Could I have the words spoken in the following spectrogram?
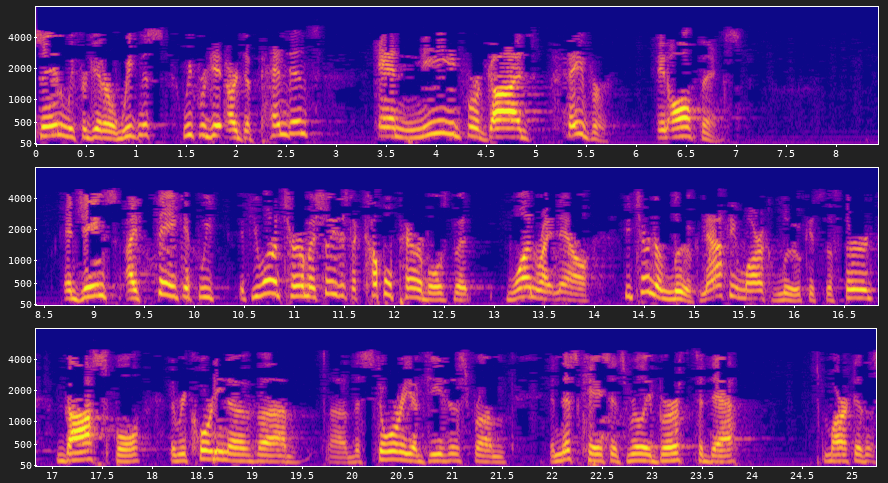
sin. We forget our weakness. We forget our dependence and need for God's favor in all things. And James, I think if we if you want to turn, I'm going to show you just a couple parables, but one right now you turn to Luke, Matthew, Mark, Luke, it's the third gospel, the recording of uh, uh, the story of Jesus from, in this case, it's really birth to death. Mark doesn't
